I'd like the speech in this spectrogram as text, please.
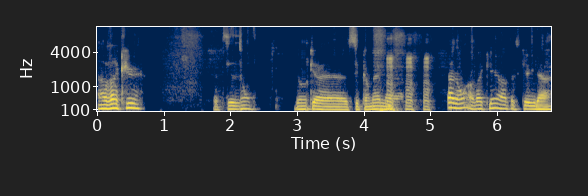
invaincu cette saison. Donc, c'est quand même. non, invaincu, hein, parce qu'il a.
